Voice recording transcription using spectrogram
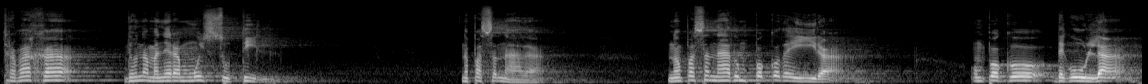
Trabaja de una manera muy sutil. No pasa nada. No pasa nada, un poco de ira, un poco de gula,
